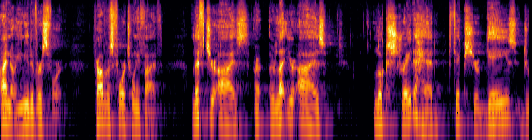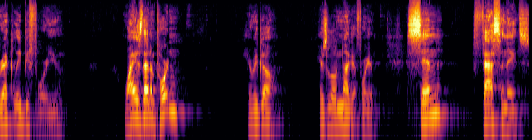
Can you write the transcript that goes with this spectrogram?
I know, you need a verse for it. Proverbs 4.25. Lift your eyes, or, or let your eyes look straight ahead. Fix your gaze directly before you. Why is that important? Here we go. Here's a little nugget for you. Sin fascinates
